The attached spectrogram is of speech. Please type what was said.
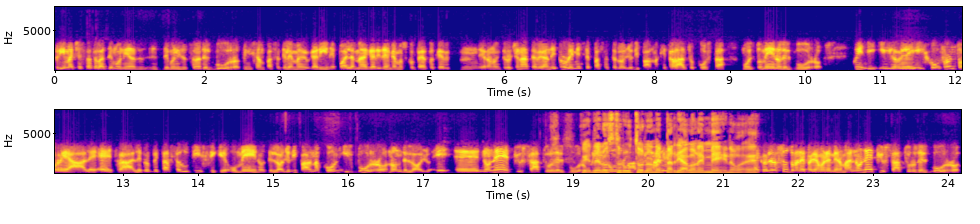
prima c'è stata la demonizzazione del burro, quindi siamo passati alle margarine, poi le margarine abbiamo scoperto che mh, erano idrogenate, avevano dei problemi e si è passato all'olio di palma, che tra l'altro costa molto meno del burro. Quindi il, il, confronto reale è tra le proprietà salutistiche o meno dell'olio di palma con il burro, non dell'olio. E eh, non è più saturo del burro. Dello strutto non ne parliamo nemmeno. Eh? Ecco, dello strutto non ne parliamo nemmeno, ma non è più saturo del burro.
